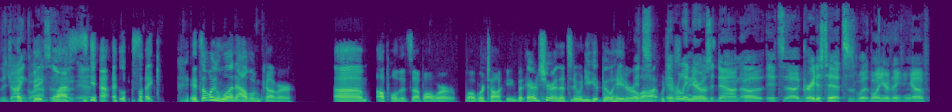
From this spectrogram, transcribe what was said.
the giant like glasses glass. on. Yeah. Yeah, it looks like it's only one album cover. Um, I'll pull this up while we're while we're talking. But Aaron Sheeran, that's a new one. You get Bill Hader a It's- lot, which it I really narrows it down. Uh, it's uh, greatest hits is what one you're thinking of.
